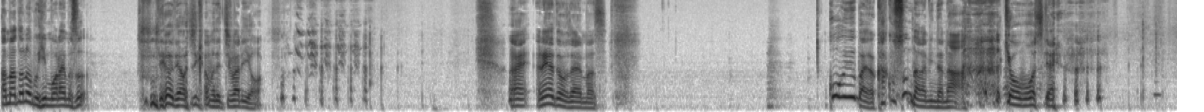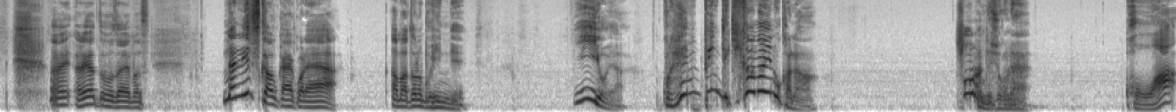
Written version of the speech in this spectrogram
アマドの部品もらえます？ではではお時間までちまりよ。はいありがとうございます。こういう場合は隠すんだなみんなな。共謀して。はいありがとうございます。何に使うかやこれ。アマドの部品に。いいよや。これ返品って聞かないのかな？そうなんでしょうね。怖っ。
